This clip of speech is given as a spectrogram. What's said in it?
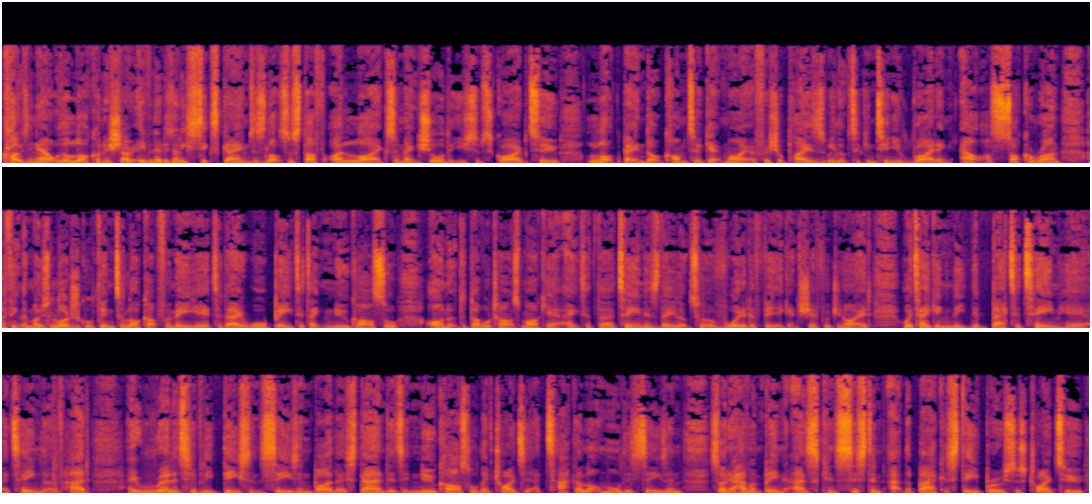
Closing out with a lock on the show, even though there's only six games, there's lots of stuff I like. So make sure that you subscribe to lockbetting.com to get my official plays as we look to continue riding out our soccer run. I think the most logical thing to lock up for me here today will be to take Newcastle on the double chance market at 8 to 13 as they look to avoid a defeat against Sheffield United. We're taking the, the better team here, a team that have had a relatively decent season by their standards in Newcastle. They've tried to attack a lot more this season, so they haven't been as consistent at the back as Steve Bruce has tried to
